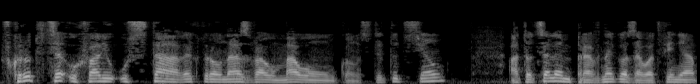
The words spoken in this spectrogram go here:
Wkrótce uchwalił ustawę, którą nazwał Małą Konstytucją, a to celem prawnego załatwienia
